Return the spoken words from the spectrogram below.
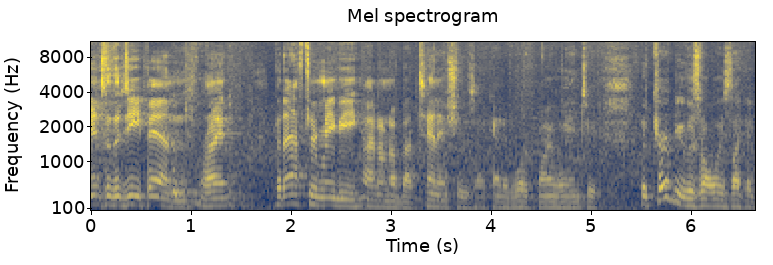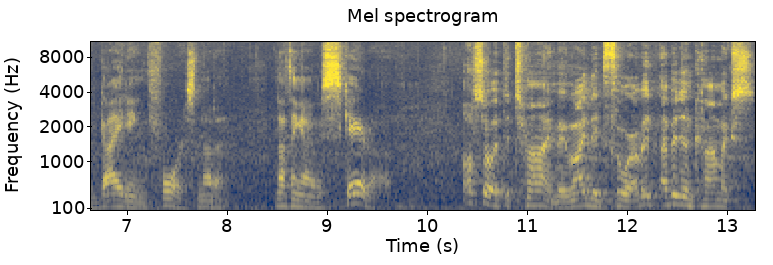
into the deep end, right? But after maybe I don't know about ten issues, I kind of worked my way into it. But Kirby was always like a guiding force, not a nothing I was scared of. Also, at the time, I mean, I did Thor, I've been, I've been doing comics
